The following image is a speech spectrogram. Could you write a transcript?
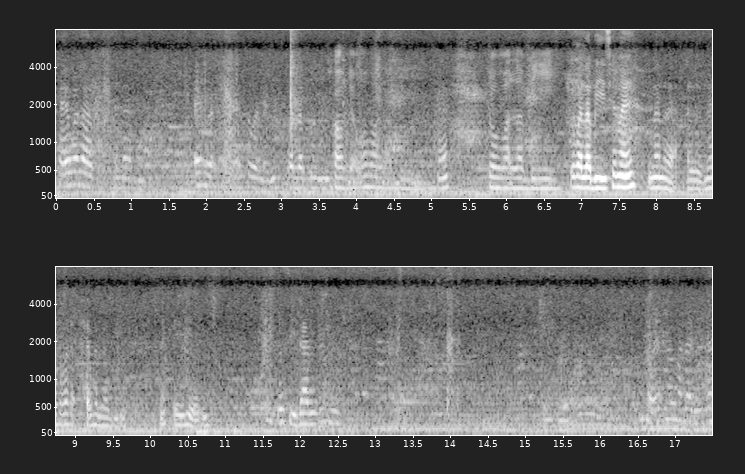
แคระว่าเราเวลา เอ้ยตัวอะไรนะวาลาบีเขาเรียกว่าวาลาบีนะตัววาลาบีตัววาลาบีใช่ไหมนั่นแหละเออแม่ก็ว่าแค่วาลาบีไม่เคยเห็นตัวสีดำก็มีขอให้เข้ามาได้ดีจ้ะ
